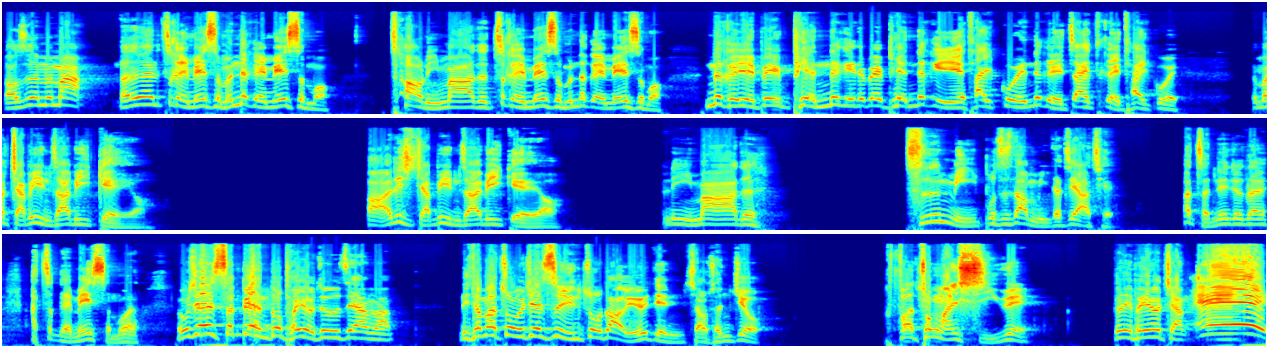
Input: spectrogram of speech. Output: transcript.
老师在那骂，老师这个也没什么，那个也没什么，操你妈的，这个也没什么，那个也没什么，那个也被骗，那个也被骗，那个也太贵，那个也在，这个也太贵，他妈假币你在逼给哦，啊，你是假币你在逼给哦，你妈的，吃米不知道米的价钱，他整天就在啊，这个也没什么了。我现在身边很多朋友就是这样啊，你他妈做一件事情做到有一点小成就，发充满喜悦，跟你朋友讲，哎，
